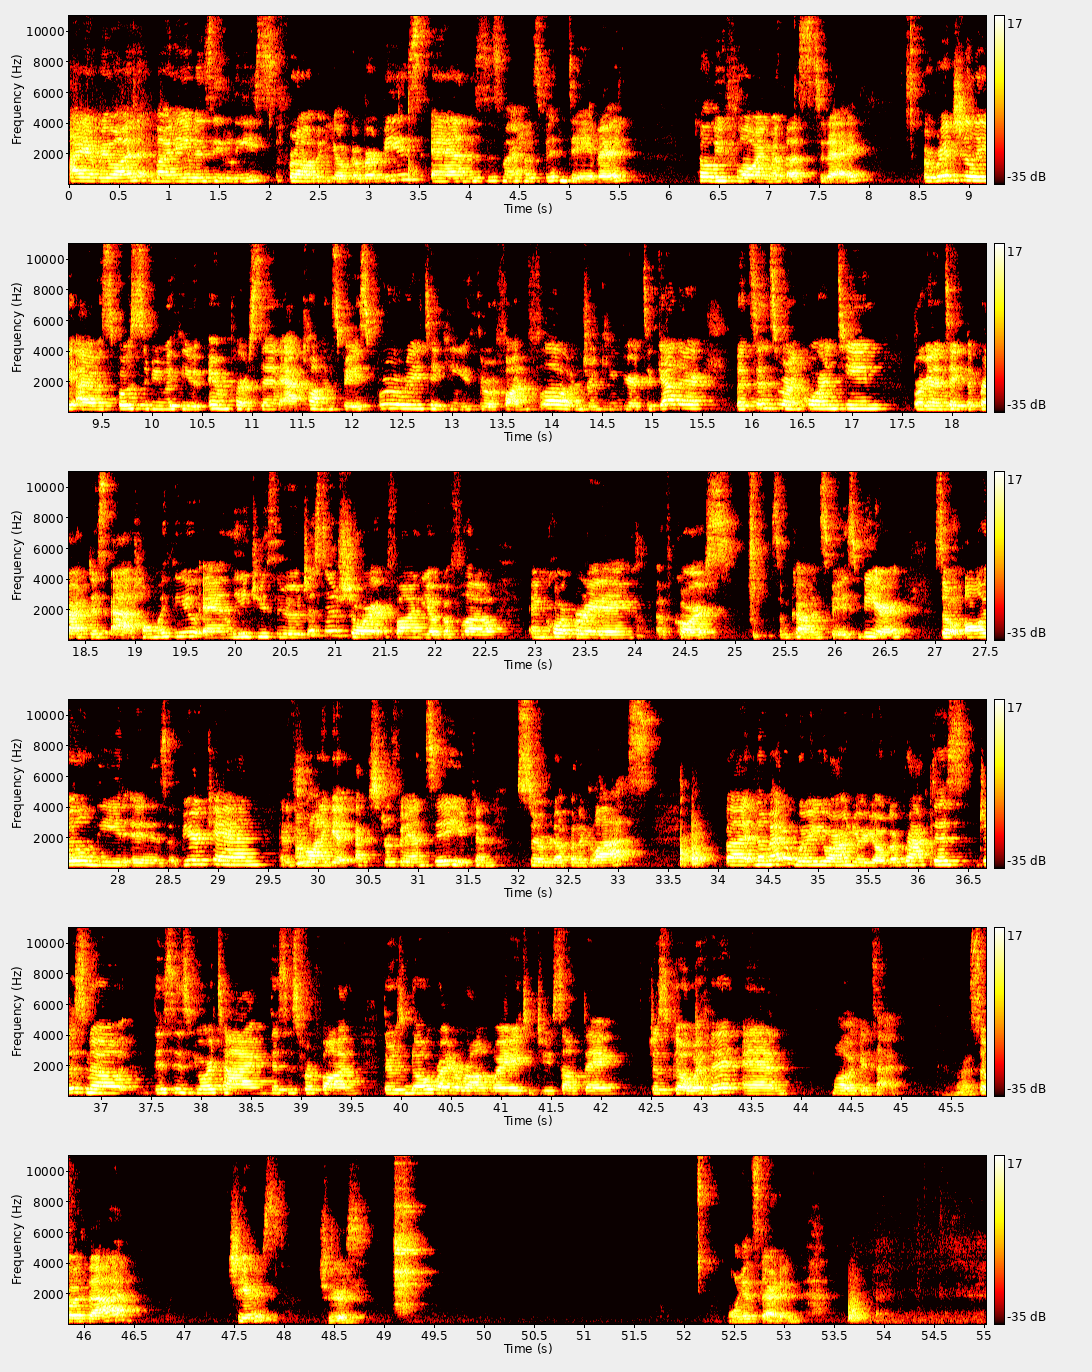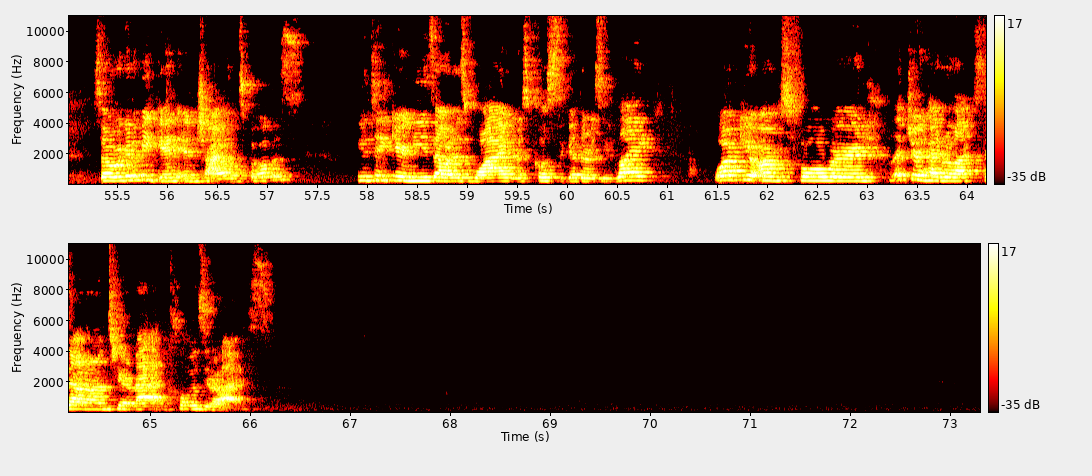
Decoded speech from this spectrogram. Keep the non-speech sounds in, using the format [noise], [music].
Hi everyone, my name is Elyse from Yoga Burpees and this is my husband David. He'll be flowing with us today. Originally I was supposed to be with you in person at Common Space Brewery taking you through a fun flow and drinking beer together, but since we're in quarantine, we're going to take the practice at home with you and lead you through just a short, fun yoga flow, incorporating, of course, some Common Space beer. So all you'll need is a beer can, and if you want to get extra fancy, you can serve it up in a glass. But no matter where you are in your yoga practice, just know this is your time, this is for fun. There's no right or wrong way to do something. Just go with it and we'll have a good time. So with that, cheers. Cheers. We'll get started. So we're going to begin in child's pose. You take your knees out as wide or as close together as you like. Walk your arms forward. Let your head relax down onto your mat and close your eyes.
